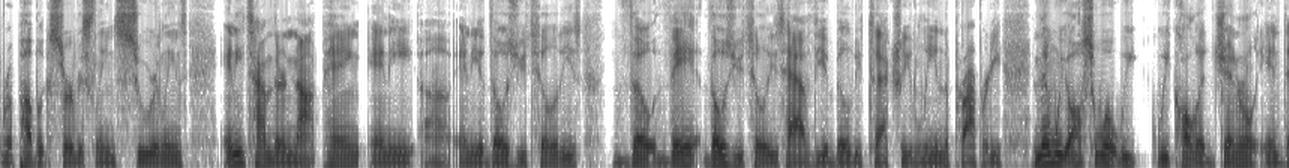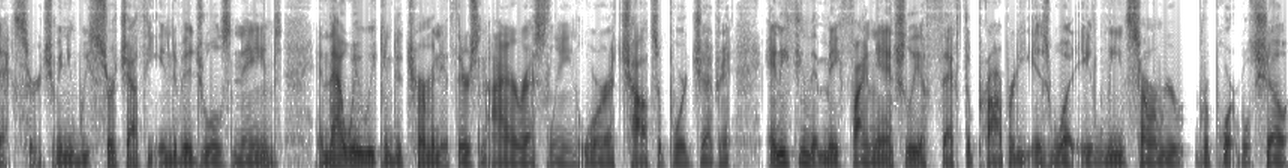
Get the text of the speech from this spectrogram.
Republic Service liens, sewer liens. Anytime they're not paying any uh, any of those utilities, though they those utilities have the ability to actually lien the property. And then we also what we we call a general index search, meaning we search out the individual's names, and that way we can determine if there's an IRS lien or a child support judgment. Anything that may financially affect the property is what a lien summary report will show,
